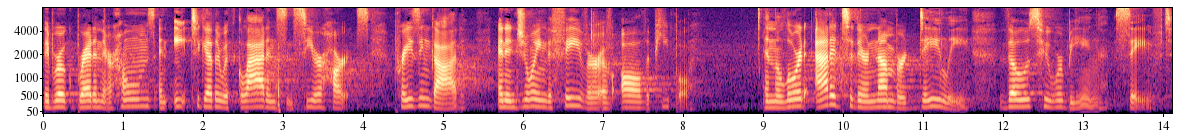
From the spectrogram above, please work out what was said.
They broke bread in their homes and ate together with glad and sincere hearts, praising God and enjoying the favor of all the people. And the Lord added to their number daily those who were being saved.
